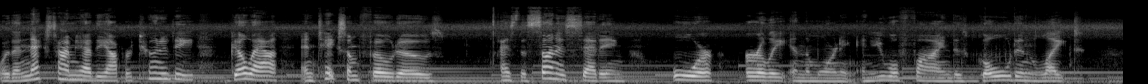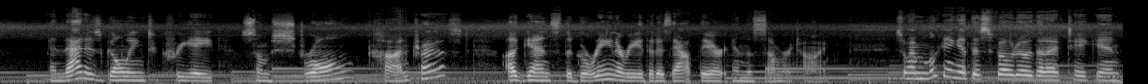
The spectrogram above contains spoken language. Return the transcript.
or the next time you have the opportunity, go out and take some photos as the sun is setting or early in the morning, and you will find this golden light. And that is going to create some strong contrast against the greenery that is out there in the summertime. So I'm looking at this photo that I've taken,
